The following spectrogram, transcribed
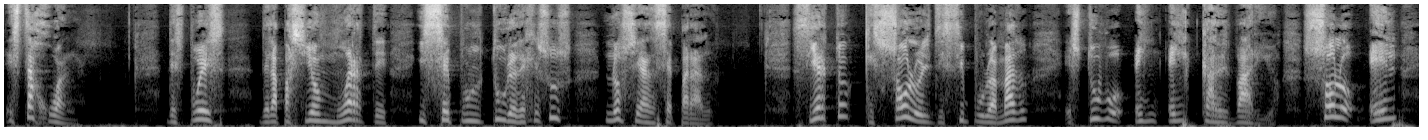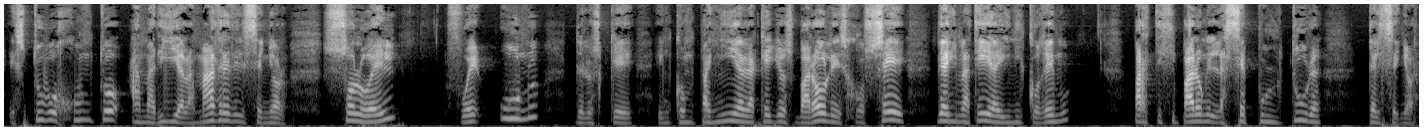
Está Juan. Después de la pasión, muerte y sepultura de Jesús no se han separado. Cierto que sólo el discípulo amado estuvo en el Calvario, sólo él estuvo junto a María, la Madre del Señor, sólo él fue uno de los que, en compañía de aquellos varones José de Arimatea y Nicodemo, participaron en la sepultura del Señor,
